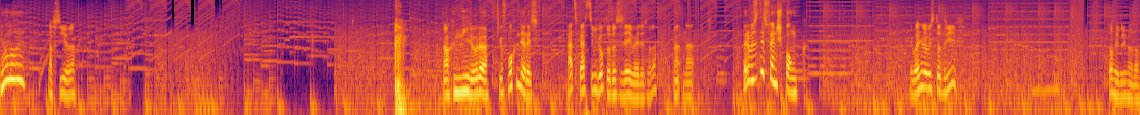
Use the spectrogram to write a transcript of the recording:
Ja, lol. Auf sie, oder? Ach, nicht, oder? Wie oft machen der das? Hat's Gas ziemlich oft, oder? Das ist eh evaded, oder? Nein. Nein. Alter, was ist das für ein Sponk? Ich weiß nicht, ob es da trief. Doch, ich trief noch da.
